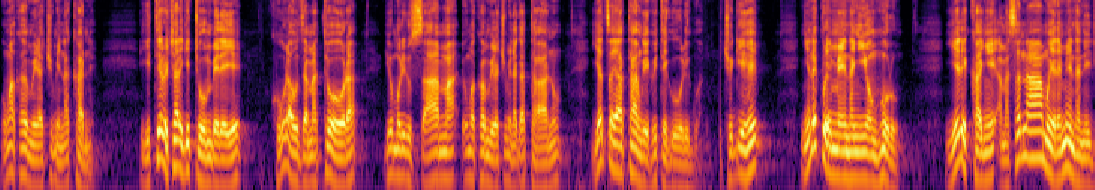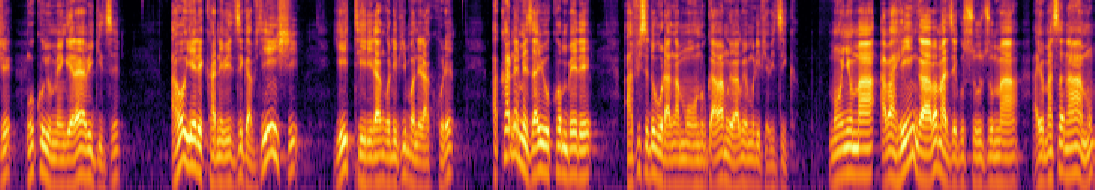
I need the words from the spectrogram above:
umwaka wa 2014 igitero cyari gitumbereye kuburabuza amatora yo muri rusama y'umwaka wa 2015 yaza yatanguye kwitegurirwa. Ico gihe nyene kurementanya iyo nkuru yerekanye amasanamu yarementanije nk'uko uyu mengera yabigize aho yerekana ibiziga vyinshi yitirira ngo nivy'imbonera kure akanemeza yuko mbere afise n'uburangamuntu bwa bamwe bamwe muri ivyo biziga. Mu nyuma abahinga bamaze gusuzuma ayo masanamu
